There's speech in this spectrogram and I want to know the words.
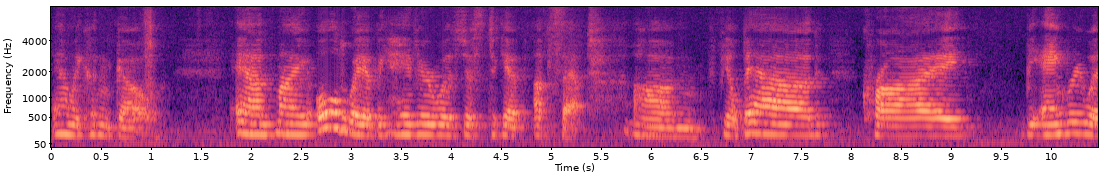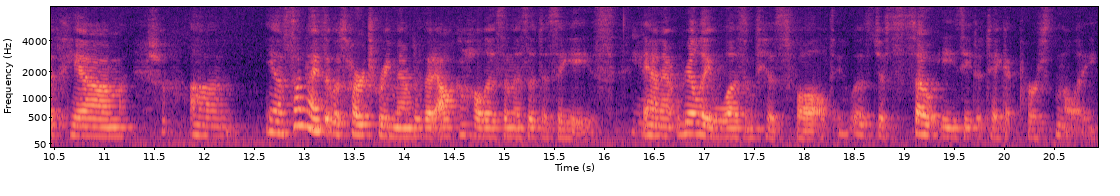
and we couldn't go. And my old way of behavior was just to get upset, mm-hmm. um, feel bad, cry, be angry with him. Um, you know, sometimes it was hard to remember that alcoholism is a disease, yeah. and it really wasn't his fault. It was just so easy to take it personally.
